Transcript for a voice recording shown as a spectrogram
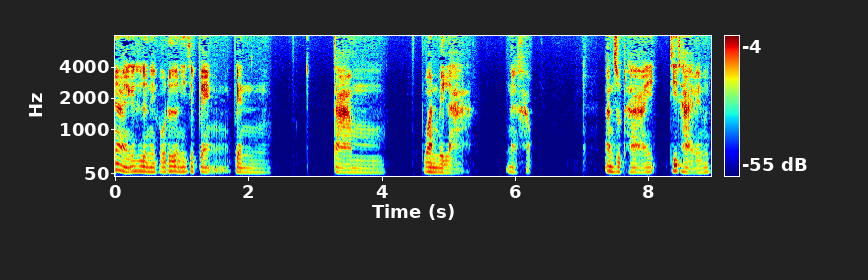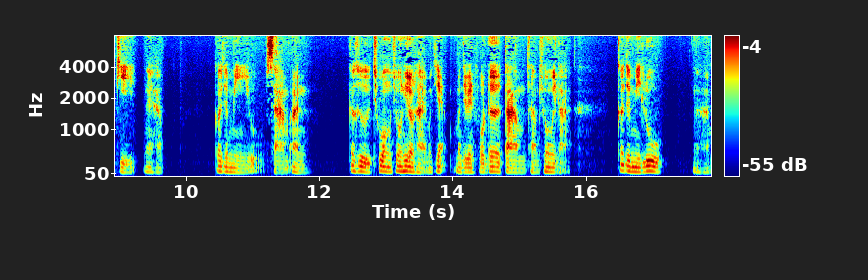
ง่ายๆก็คือในโฟลเดอร์นี้จะแบ่งเป็นตามวันเวลานะครับ อันสุดท้ายที่ถ่ายไปเมื่อกี้นะครับ ก็จะมีอยู่ 3 อัน ก็คือช่วงช่วงที่เราถ่ายเมื่อกี้มันจะเป็นโฟลเดอร์ตามตามช่วงเวลา ก็จะมีรูปนะครับ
